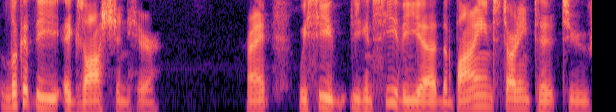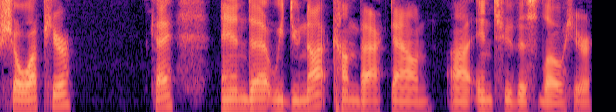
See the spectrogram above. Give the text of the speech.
look at the exhaustion here, right? We see, you can see the, the buying starting to, to show up here okay? And uh, we do not come back down uh, into this low here.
